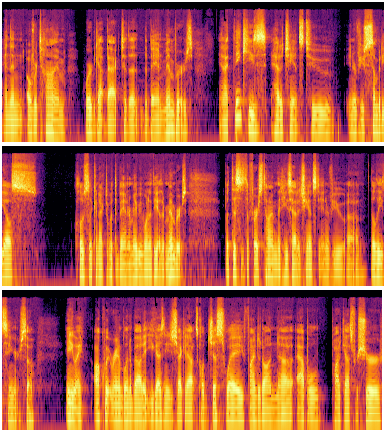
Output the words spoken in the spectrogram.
and then over time, word got back to the the band members, and I think he's had a chance to interview somebody else closely connected with the band, or maybe one of the other members. But this is the first time that he's had a chance to interview uh, the lead singer. So, anyway, I'll quit rambling about it. You guys need to check it out. It's called Just Sway. Find it on uh, Apple Podcast for sure.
